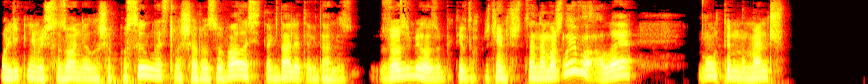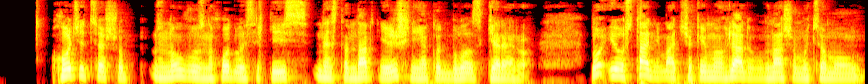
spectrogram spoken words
у літньому міжсезонні лише посилились, лише розвивались і так далі. так далі. Зрозуміло, з об'єктивних причин, що це неможливо, але ну, тим не менш хочеться, щоб знову знаходились якісь нестандартні рішення, як от було з Гереро. Ну і останній матч, який ми оглянемо в нашому цьому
